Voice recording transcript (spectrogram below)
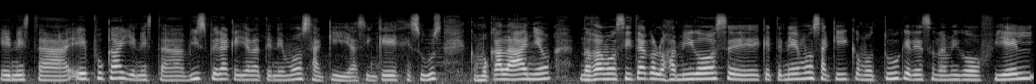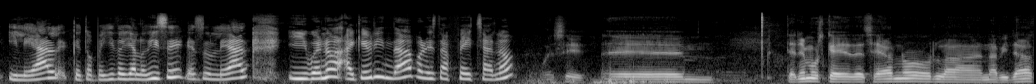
en esta época y en esta víspera que ya la tenemos aquí. Así que Jesús, como cada año, nos damos cita con los amigos eh, que tenemos aquí, como tú, que eres un amigo fiel y leal, que tu apellido ya lo dice, que es un leal. Y bueno, hay que brindar por esta fecha, ¿no? Pues sí. Eh, tenemos que desearnos la Navidad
